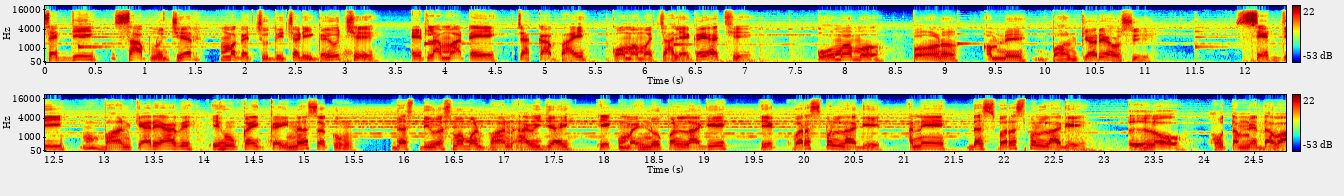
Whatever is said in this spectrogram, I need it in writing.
શેઠજી સાપનું ઝેર મગજ સુધી ચડી ગયું છે. એટલા માટે ચક્કાભાઈ કોમામાં ચાલ્યા ગયા છે. કોમામાં? પણ અમને ભાન ક્યારે આવશે? શેઠજી ભાન ક્યારે આવે એ હું કંઈ કહી ન શકું. દસ દિવસમાં પણ ભાન આવી જાય એક મહિનો પણ લાગે એક વર્ષ પણ લાગે અને દસ વર્ષ પણ લાગે. લો હું તમને દવા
